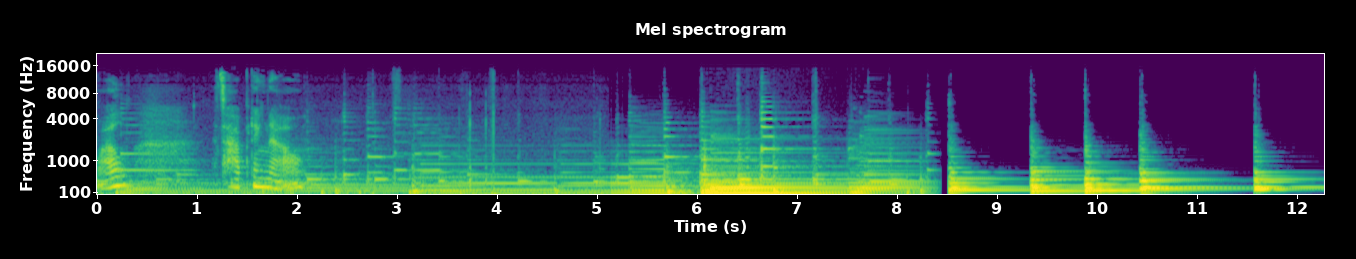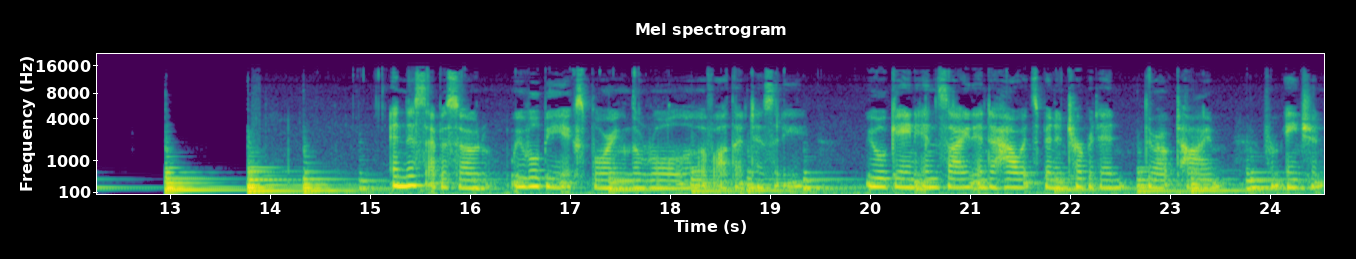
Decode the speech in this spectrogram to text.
Well, it's happening now. This episode, we will be exploring the role of authenticity. We will gain insight into how it's been interpreted throughout time, from ancient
